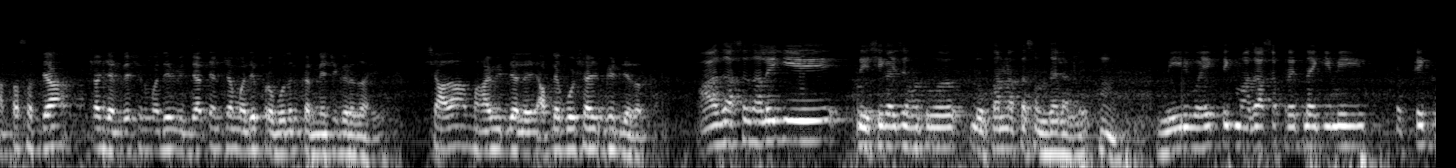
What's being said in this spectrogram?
आता सध्याच्या जनरेशनमध्ये विद्यार्थ्यांच्या मध्ये प्रबोधन करण्याची गरज आहे. शाळा महाविद्यालय आपल्या गोशाळेत भेट देतात का? आज असं झालंय की देशी गाईचं महत्त्व लोकांना आता समजायला लागले मी वैयक्तिक माझा असा प्रयत्न आहे की मी प्रत्येक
